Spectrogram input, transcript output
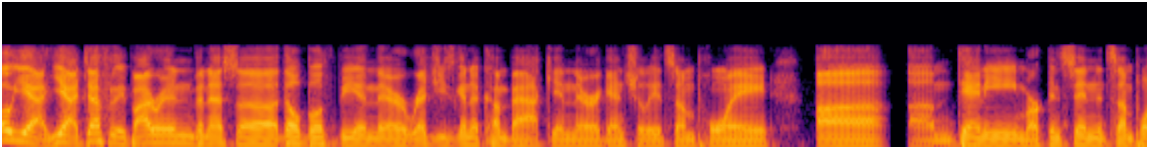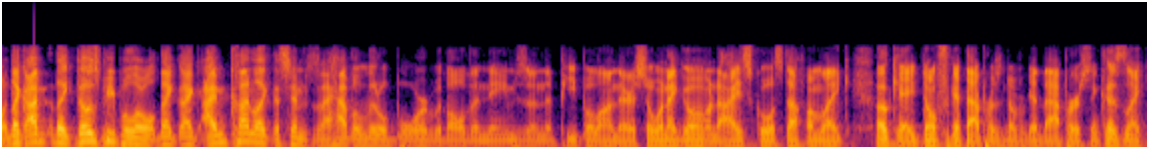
Oh yeah, yeah, definitely. Byron, Vanessa, they'll both be in there. Reggie's gonna come back in there eventually at some point. Uh, um, Danny Markinson at some point. Like I'm like those people are like like I'm kind of like the Simpsons. I have a little board with all the names and the people on there. So when I go into high school stuff, I'm like, okay, don't forget that person, don't forget that person, because like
